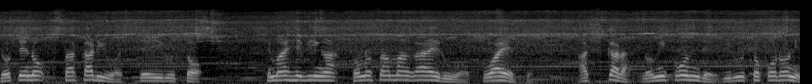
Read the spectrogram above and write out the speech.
土手の草刈りをしているとシマヘビがトノサマガエルをくわえて足から飲み込んでいるところに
